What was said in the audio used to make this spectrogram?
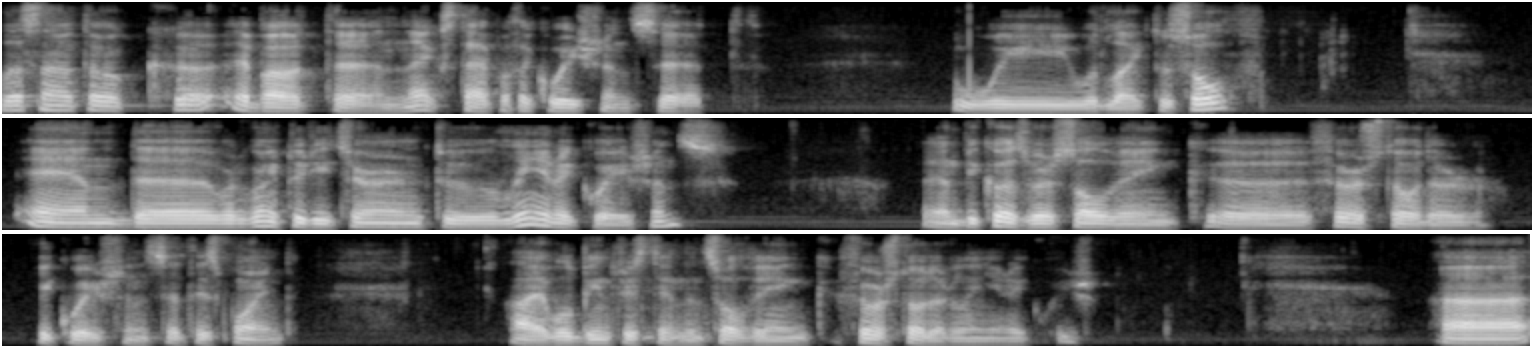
Let's now talk uh, about the next type of equations that we would like to solve. And uh, we're going to return to linear equations. And because we're solving uh, first order equations at this point, I will be interested in solving first order linear equation. Uh,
